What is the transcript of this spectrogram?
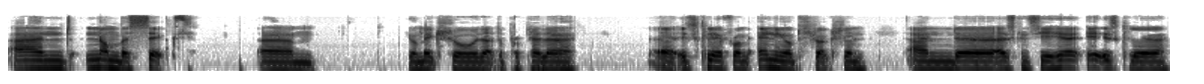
And number six, um, you'll make sure that the propeller uh, is clear from any obstruction. And uh, as you can see here, it is clear,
